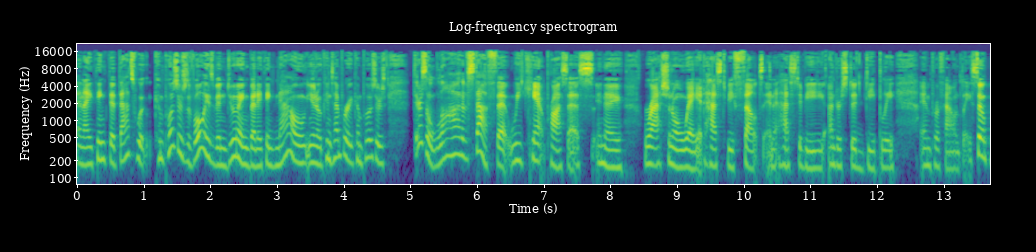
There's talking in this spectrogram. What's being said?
And I think that that's what composers have always been doing. But I think now, you know, contemporary composers, there's a lot of stuff that we can't process in a rational way. It has to be felt and it has to be understood deeply and profoundly. So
